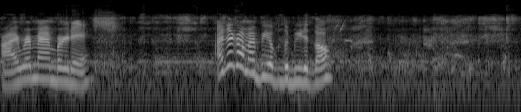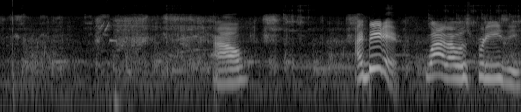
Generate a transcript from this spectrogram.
I remember this. I think I might be able to beat it though. Ow. I beat it. Wow, that was pretty easy.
